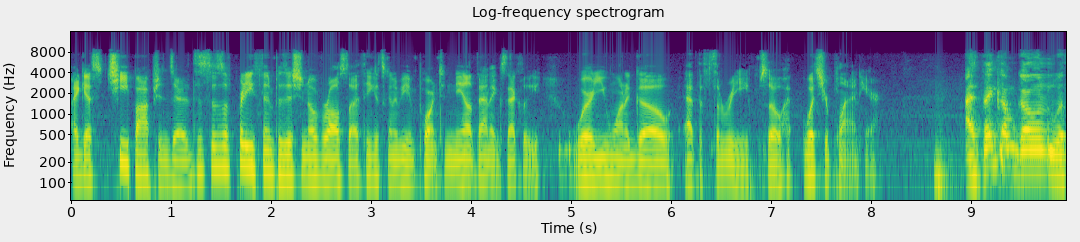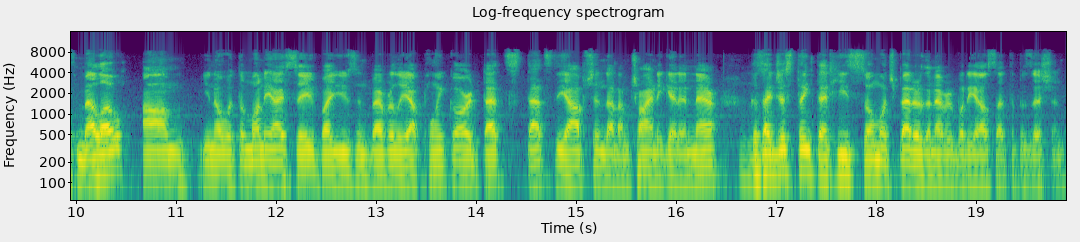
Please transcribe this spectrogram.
I guess cheap options there. This is a pretty thin position overall, so I think it's going to be important to nail down exactly where you want to go at the three. So, what's your plan here? I think I'm going with Melo. Um, you know, with the money I saved by using Beverley at point guard, that's that's the option that I'm trying to get in there because mm-hmm. I just think that he's so much better than everybody else at the position.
